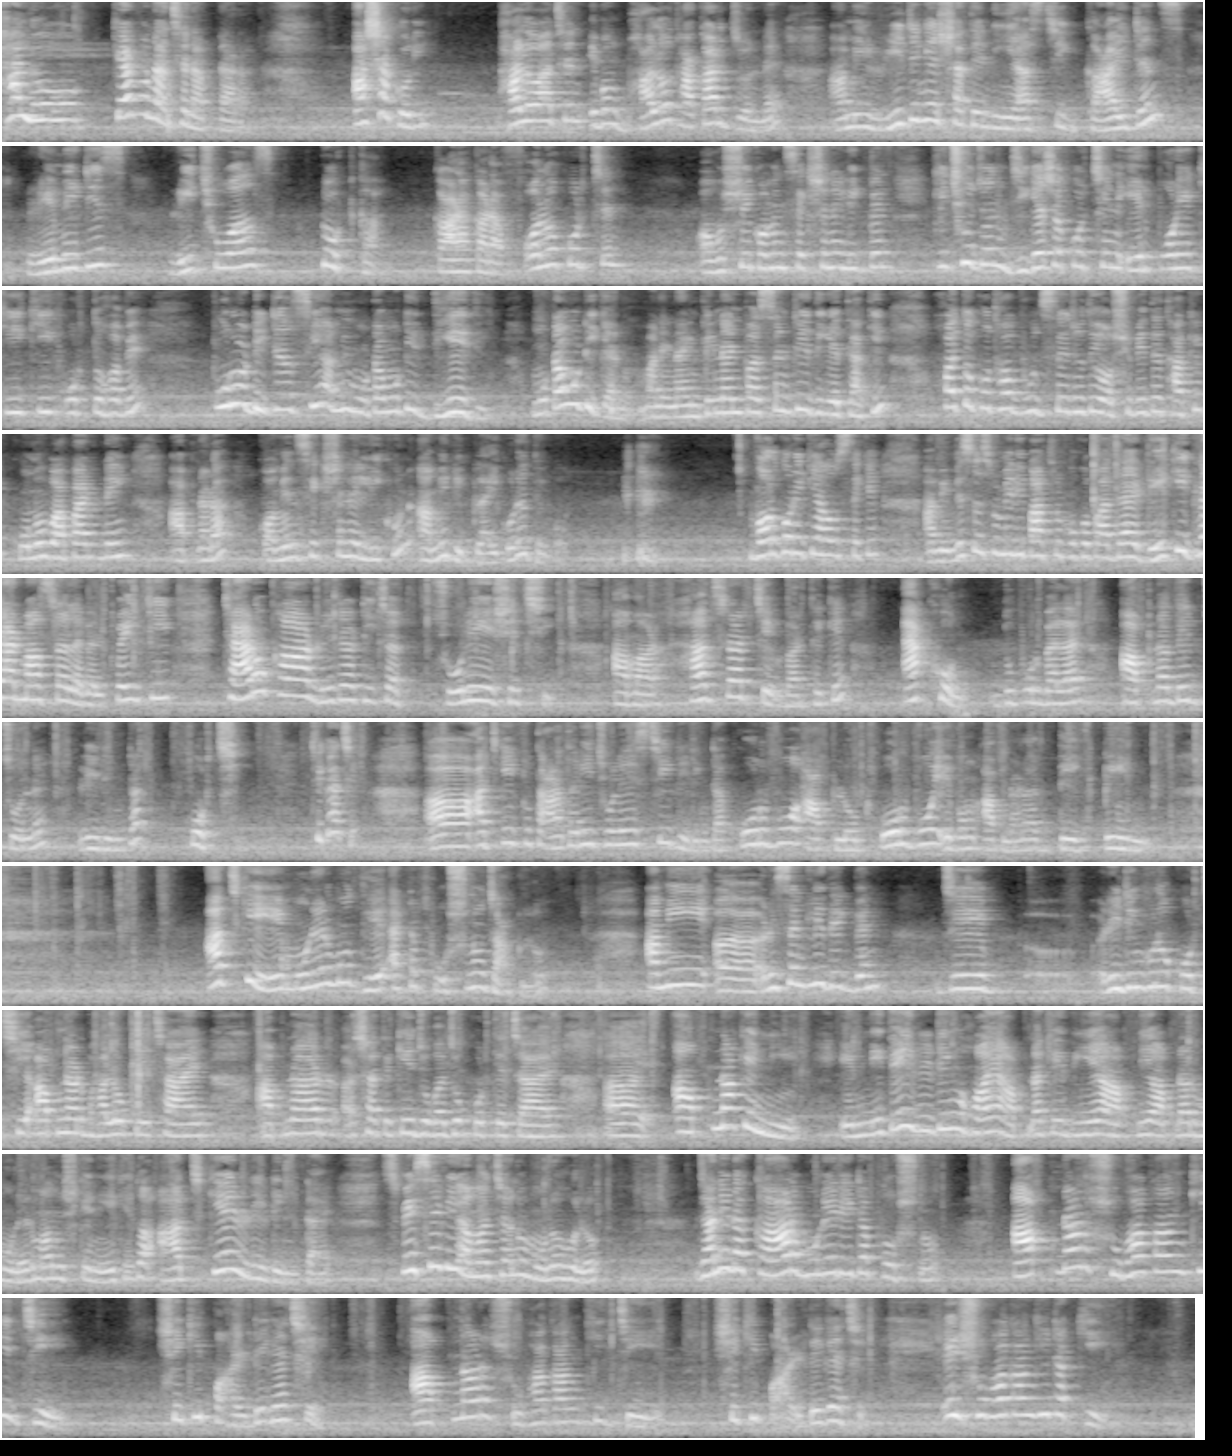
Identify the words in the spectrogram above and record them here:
Hello, কেমন আছেন আপনারা? আশা করি ভালো আছেন এবং ভালো থাকার জন্যে আমি রিডিংয়ের সাথে নিয়ে আসছি গাইডেন্স রেমেডিস রিচুয়ালস টোটকা। কারা কারা ফলো করছেন, অবশ্যই কমেন্ট সেকশনে লিখবেন। কিছুজন জিজ্ঞাসা করছেন, এরপরে কি কি করতে হবে? পুরো ডিটেলসই আমি মোটামুটি দিয়ে দিই। মোটামুটি কেন? মানে নাইনটি নাইন পার্সেন্টই দিয়ে থাকি। হয়তো কোথাও বুঝতে যদি অসুবিধে থাকে, কোনো ব্যাপার নেই। আপনারা কমেন্ট সেকশনে লিখুন, আমি রিপ্লাই করে দেব। বর্গরেখি হাউস থেকে আমি Mrs Rumili Patra Mukhopadhyay reiki grand master level twenty tarot card reader teacher চলে এসেছি। আমার হাজরার চেম্বার থেকে এখন দুপুরবেলায় আপনাদের জন্য রিডিংটা করছি। ঠিক আছে? আজকে একটু তাড়াতাড়ি চলে এসেছি রিডিংটা করব আপলোড করব এবং আপনারা দেখবেন। আজকে মনের মধ্যে একটা প্রশ্ন জাগলো। আমি রিসেন্টলি দেখবেন যে রিডিংগুলো করছি, আপনার ভালো কে চায়, আপনার সাথে কে যোগাযোগ করতে চায় আপনাকে নিয়ে, এমনিতেই রিডিং হয় আপনাকে দিয়ে, আপনি আপনার মনের মানুষকে নিয়ে, কিন্তু আজকের রিডিংটায় স্পেশালি আমার যেন মনে হলো জানি না কার মনের এটা প্রশ্ন। আপনার শুভাকাঙ্ক্ষী যে, সে কি পাল্টে গেছে? আপনার শুভাকাঙ্ক্ষী যে, সে কি পাল্টে গেছে? এই শুভাকাঙ্ক্ষীটা কে?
